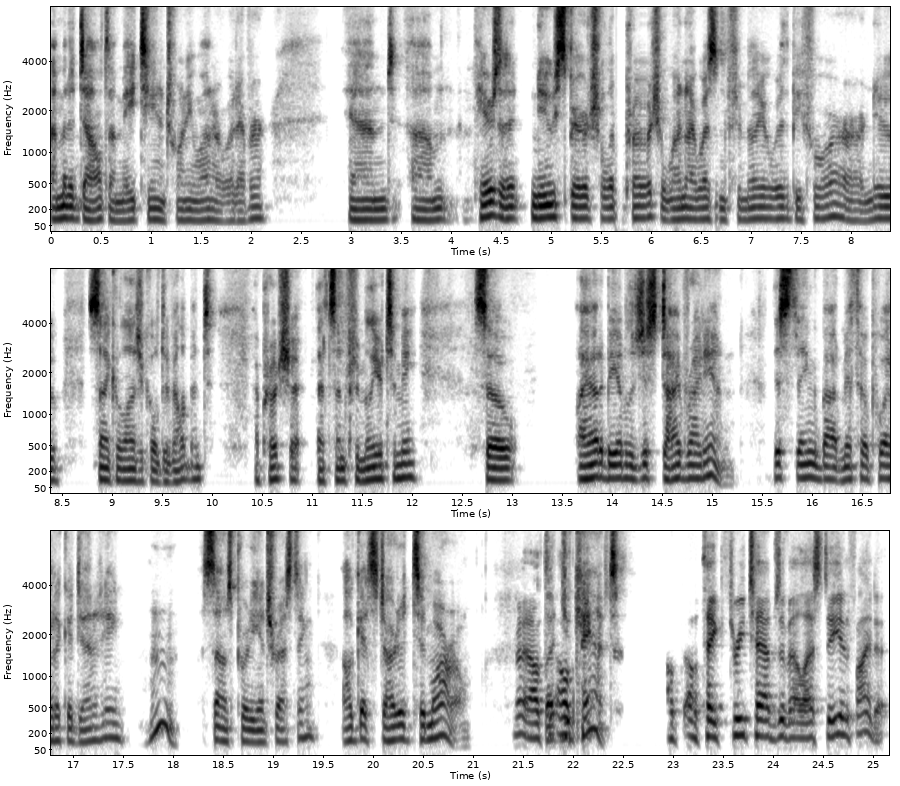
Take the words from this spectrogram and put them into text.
I'm an adult, I'm 18 or 21 or whatever. And um, here's a new spiritual approach, one I wasn't familiar with before, or a new psychological development approach that's unfamiliar to me. So I ought to be able to just dive right in. This thing about mythopoetic identity, hmm, sounds pretty interesting. I'll get started tomorrow. Right, I'll but I'll you can't. I'll, I'll take three tabs of LSD and find it.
